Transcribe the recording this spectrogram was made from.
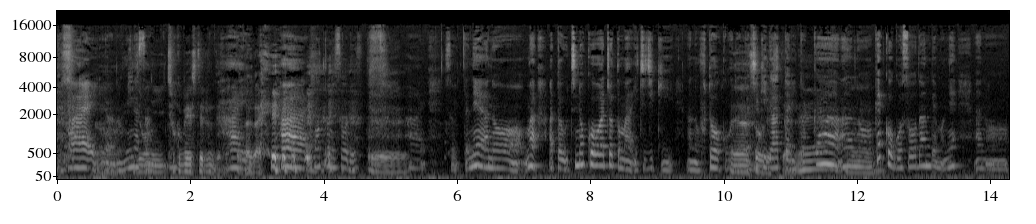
はい、うん。あの皆さん。非常に直面してるんでね、はい。お互い、はい。本当にそうです。えー。はい、そういったねあの、まあ、あとうちの子はちょっとまあ一時期あの不登校だった時期があったりとか、ね。あのうん。結構ご相談でもねあの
